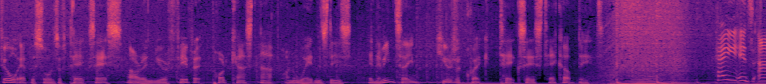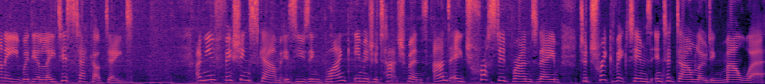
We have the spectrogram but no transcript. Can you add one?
Full episodes of TechCess are in your favourite podcast app on Wednesdays. In the meantime, here's a quick TechCess Tech Update. Hey, it's Annie with your latest tech update. A new phishing scam is using blank image attachments and a trusted brand name to trick victims into downloading malware.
